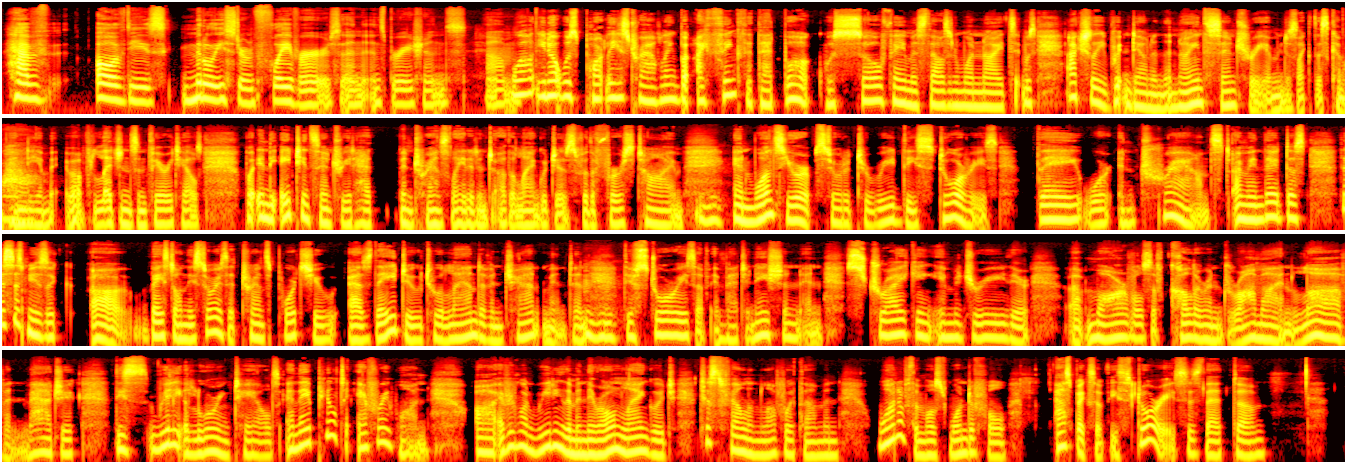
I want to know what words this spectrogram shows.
have all of these Middle Eastern flavors and inspirations. Um, well, you know, it was partly his traveling, but I think that that book was so famous, Thousand and One Nights. It was actually written down in the ninth century. I mean, just like this compendium wow. of legends and fairy tales. But in the 18th century, it had been translated into other languages for the first time. Mm-hmm. And once Europe started to read these stories, they were entranced. I mean, they just, this is music uh, based on these stories that transports you as they do to a land of enchantment and Mm-hmm. they're stories of imagination and striking imagery they're uh, marvels of color and drama and love and magic these really alluring tales and they appeal to everyone uh, everyone reading them in their own language just fell in love with them and one of the most wonderful aspects of these stories is that um,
